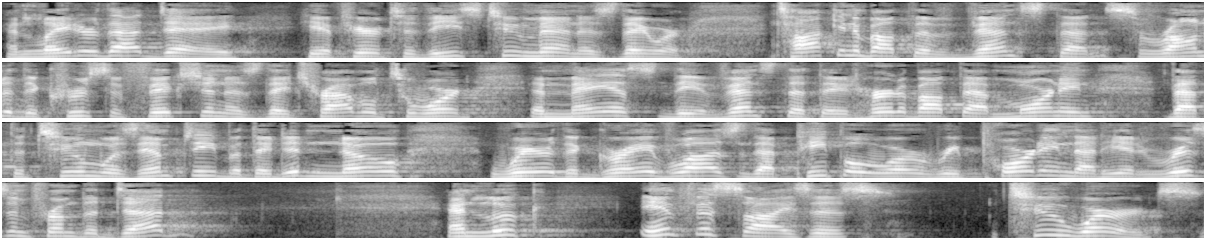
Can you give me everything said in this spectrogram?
And later that day, he appeared to these two men as they were talking about the events that surrounded the crucifixion as they traveled toward Emmaus, the events that they'd heard about that morning, that the tomb was empty, but they didn't know where the grave was, that people were reporting that he had risen from the dead. And Luke emphasizes two words.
